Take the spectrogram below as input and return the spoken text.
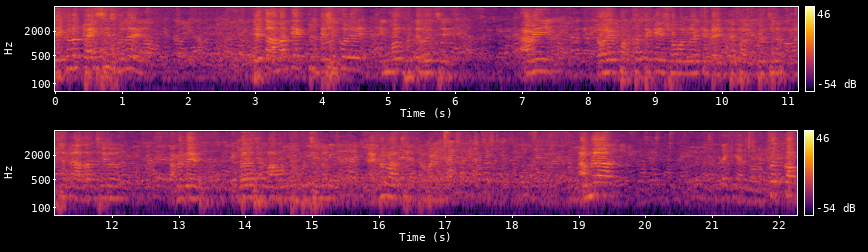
যে কোনো ক্রাইসিস হলে যেহেতু আমাকে একটু বেশি করে ইনভলভ হতে হয়েছে আমি দলের পক্ষ থেকে সমন্বয়কে দায়িত্ব পালন করেছিলাম, আমার সাথে আলাপ ছিল, আমাদের ছিল, এখনও আছে সবাই। আমরা খুব কম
